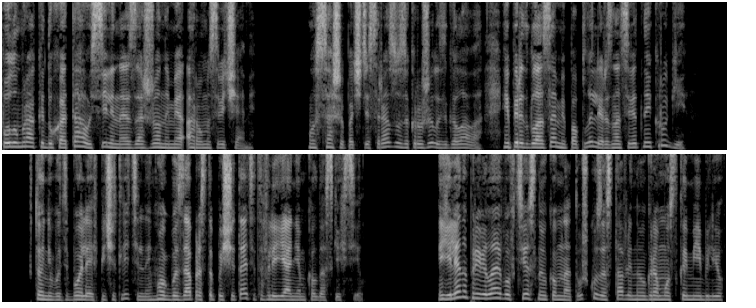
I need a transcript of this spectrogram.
полумрак и духота, усиленная зажженными аромасвечами. У Саши почти сразу закружилась голова, и перед глазами поплыли разноцветные круги. Кто-нибудь более впечатлительный мог бы запросто посчитать это влиянием колдовских сил. Елена привела его в тесную комнатушку, заставленную громоздкой мебелью,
